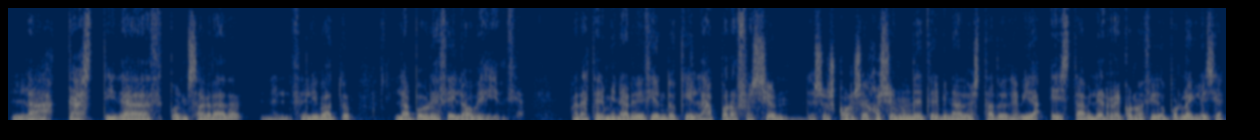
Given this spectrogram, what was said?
La castidad consagrada en el celibato, la pobreza y la obediencia. Para terminar diciendo que la profesión de esos consejos en un determinado estado de vida estable, reconocido por la Iglesia,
